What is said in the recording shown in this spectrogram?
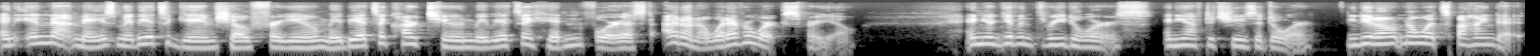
And in that maze, maybe it's a game show for you, maybe it's a cartoon, maybe it's a hidden forest. I don't know, whatever works for you. And you're given three doors and you have to choose a door. You don't know what's behind it.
